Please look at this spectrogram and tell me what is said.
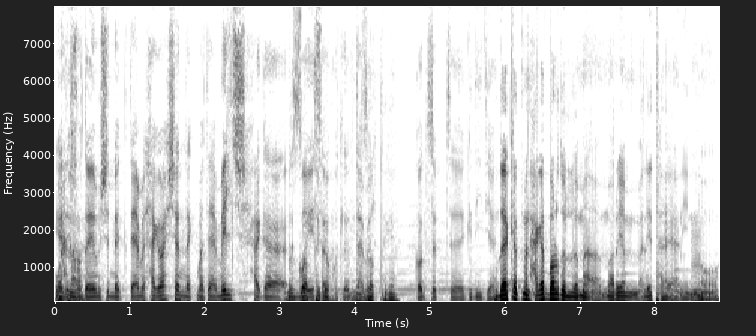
يعني الخطيه مش إنك تعمل حاجة وحشة إنك ما تعملش حاجة كويسة كنت لازم تعملها بالظبط كده. كونسبت جديد يعني. وده كانت من الحاجات برضو اللي مريم قالتها يعني إنه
